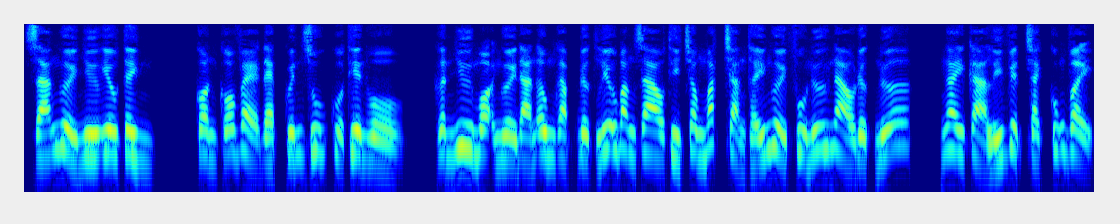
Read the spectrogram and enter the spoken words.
dáng người như yêu tinh, còn có vẻ đẹp quyến rũ của thiên hồ. Gần như mọi người đàn ông gặp được liễu băng giao thì trong mắt chẳng thấy người phụ nữ nào được nữa, ngay cả Lý Việt Trạch cũng vậy,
